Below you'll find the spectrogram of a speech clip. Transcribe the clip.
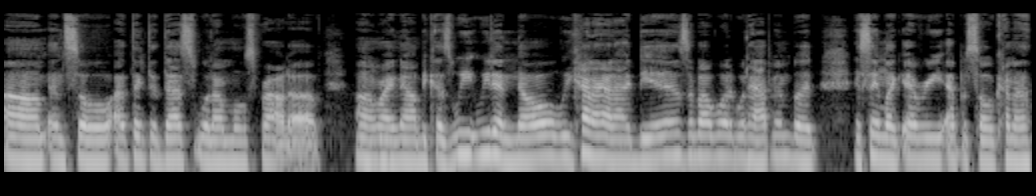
Um, and so I think that that's what I'm most proud of uh, mm-hmm. right now because we, we didn't know. We kind of had ideas about what would happen, but it seemed like every episode kind of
